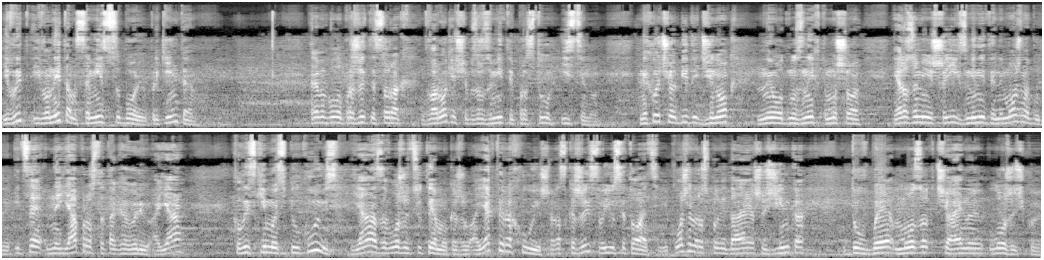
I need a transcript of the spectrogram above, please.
І, ви, і вони там самі з собою. Прикиньте, треба було прожити 42 роки, щоб зрозуміти просту істину. Не хочу обідати жінок, не одну з них, тому що я розумію, що їх змінити не можна буде. І це не я просто так говорю, а я коли з кимось спілкуюсь, я завожу цю тему, кажу: а як ти рахуєш? Розкажи свою ситуацію. І кожен розповідає, що жінка довбе мозок чайною ложечкою.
